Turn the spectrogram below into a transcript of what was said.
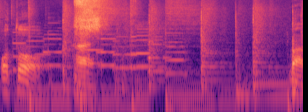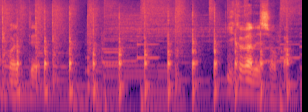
音をはい。まあこうやっていかがでしょうか？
